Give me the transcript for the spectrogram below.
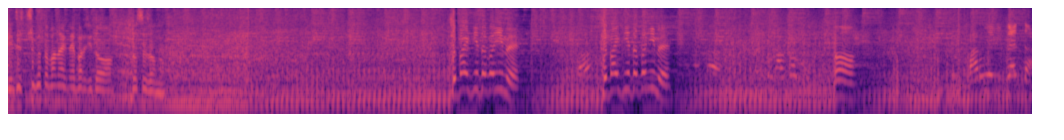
Więc jest przygotowana jak najbardziej do, do sezonu. Chyba ich nie dogonimy. Chyba ich nie dogonimy. O, Paruje mi blenda.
